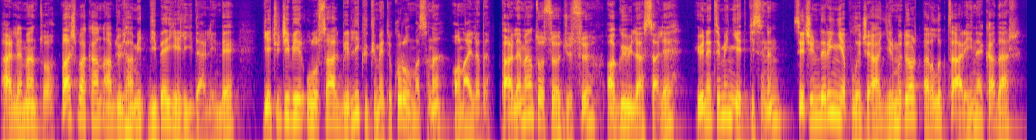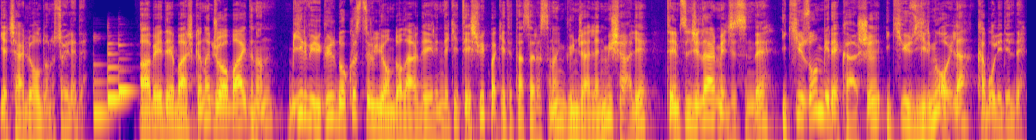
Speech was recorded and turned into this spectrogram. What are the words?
parlamento, Başbakan Abdülhamit Dibeye liderliğinde geçici bir ulusal birlik hükümeti kurulmasını onayladı. Parlamento sözcüsü Agüila Saleh, yönetimin yetkisinin seçimlerin yapılacağı 24 Aralık tarihine kadar geçerli olduğunu söyledi. ABD Başkanı Joe Biden'ın 1,9 trilyon dolar değerindeki teşvik paketi tasarısının güncellenmiş hali Temsilciler Meclisi'nde 211'e karşı 220 oyla kabul edildi.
